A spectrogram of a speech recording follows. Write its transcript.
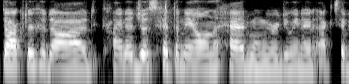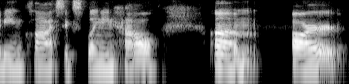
Dr. Haddad kind of just hit the nail on the head when we were doing an activity in class explaining how um, our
